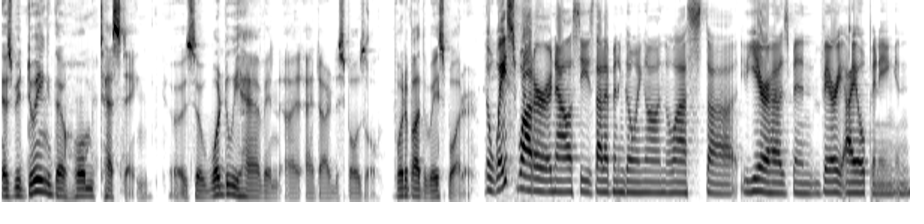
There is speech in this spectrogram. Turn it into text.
as we're doing the home testing. Uh, so, what do we have in uh, at our disposal? What about the wastewater? The wastewater analyses that have been going on the last uh, year has been very eye opening. And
